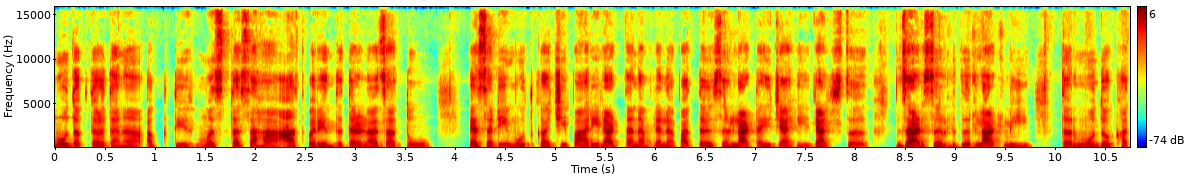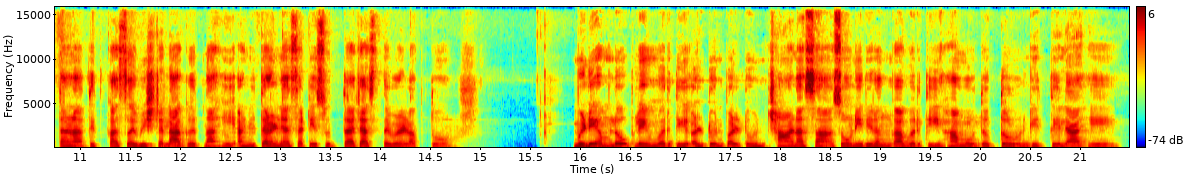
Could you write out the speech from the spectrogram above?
मोदक तळताना अगदी मस्त असा हा आतपर्यंत तळला जातो. यासाठी मोदकाची पारी लाटताना आपल्याला पातळसर लाटायची आहे. जास्त जाडसर जर लाटली तर मोदक खाताना तितका चविष्ट लागत नाही आणि तळण्यासाठी सुद्धा जास्त वेळ लागतो. मीडियम लो फ्लेमवरती अलटून पलटून छान असा सोनेरी रंगावरती हा मोदक तळून घेतलेला आहे.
